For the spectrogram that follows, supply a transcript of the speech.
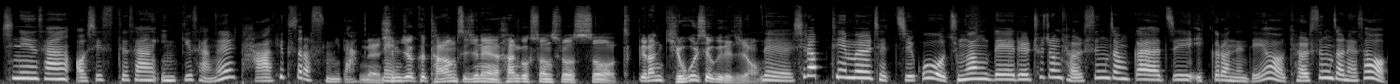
신인상, 어시스트상, 인기상을 다 휩쓸었습니다. 네, 네, 심지어 그 다음 시즌에 한국 선수로서 특별한 기록을 세우게 되죠. 네, 실업팀을 제치고 중앙대를 최종 결승전까지 이끌었는데요. 결승전에서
